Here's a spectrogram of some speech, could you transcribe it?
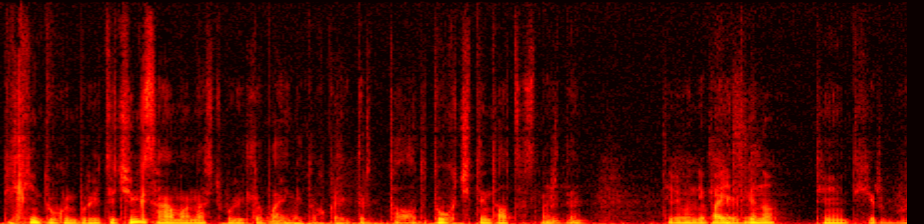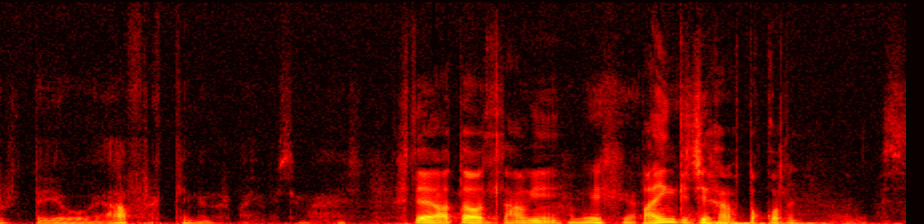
Дэлхийн түүхэнд бүр хэзээ Чингис хаан манаас ч бүр илүү баян гэдэг байхгүй. Тэр одоо түүхчдийн тооцоолсноор тий. тэр хүний баялаг нь уу Тийм тэгэхээр бүр одоо юу? Африк тийм амар баян байсан юм аа. Гэтэ одоо бол хамгийн хамгийн их баян гэж ярихаар утгагүй л. Бас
